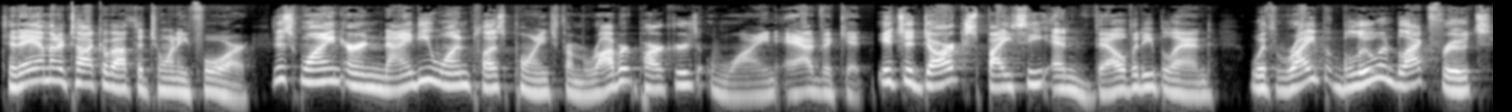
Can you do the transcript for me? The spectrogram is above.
Today I'm going to talk about the 24. This wine earned 91 plus points from Robert Parker's Wine Advocate. It's a dark, spicy, and velvety blend with ripe blue and black fruits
